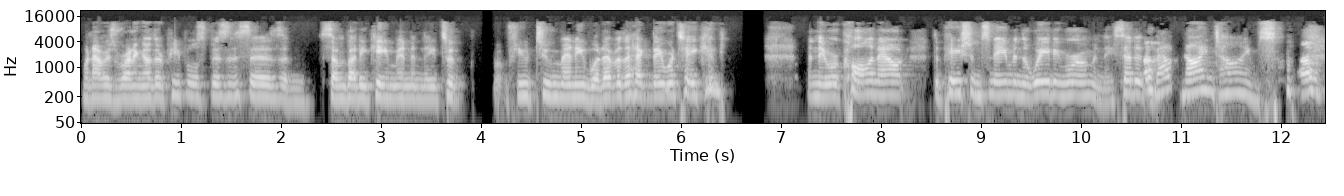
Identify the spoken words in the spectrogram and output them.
when i was running other people's businesses and somebody came in and they took a few too many whatever the heck they were taking and they were calling out the patient's name in the waiting room and they said it oh. about nine times. Oh,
